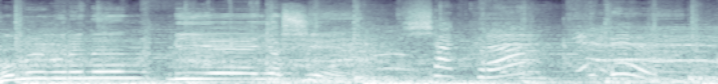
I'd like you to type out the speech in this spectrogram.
봄을 부르는 미의 여신. 샤크라 히트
